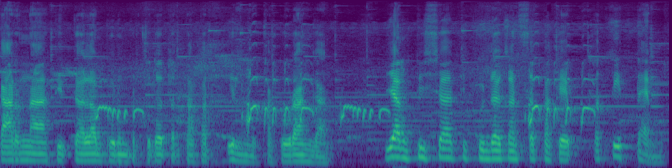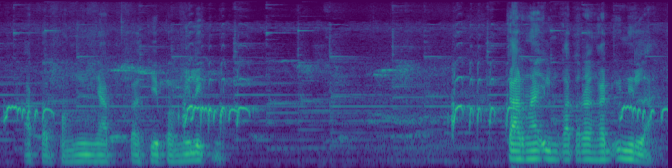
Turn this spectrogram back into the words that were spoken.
Karena di dalam burung perkutut terdapat ilmu katurangan yang bisa digunakan sebagai petiten atau pengingat bagi pemiliknya. Karena ilmu katurangan inilah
